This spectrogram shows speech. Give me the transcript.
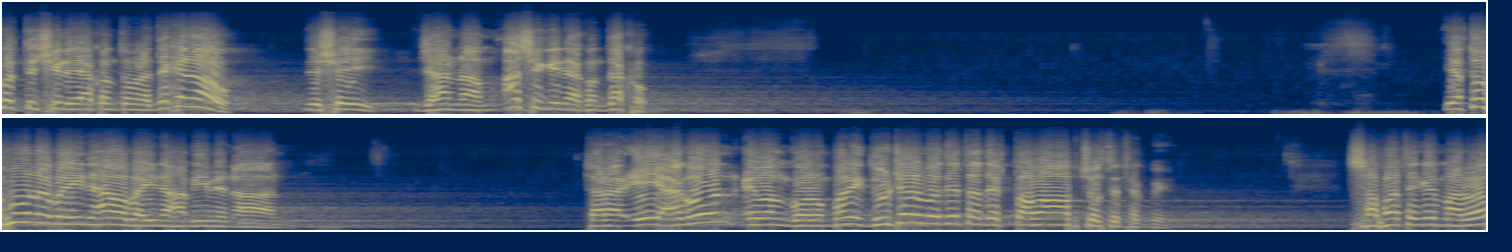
করতেছিলে, এখন তোমরা দেখে নাও যে সেই জাহান্নাম আছে কিনা এখন দেখো। তারা এই আগুন এবং গরম পানি দুইটার মধ্যে তাদের তওয়াব চলতে থাকবে। সাফা থেকে মারোয়া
